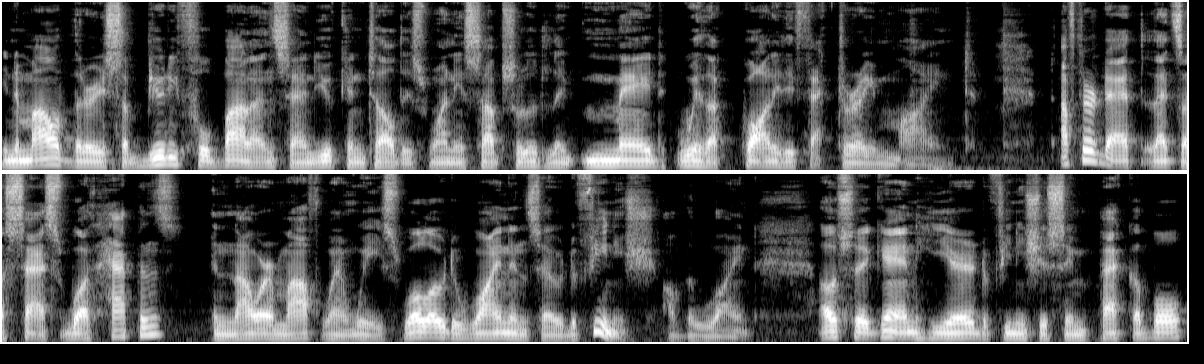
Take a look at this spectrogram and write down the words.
in the mouth there is a beautiful balance and you can tell this one is absolutely made with a quality factor in mind. After that, let's assess what happens in our mouth when we swallow the wine and so the finish of the wine. Also again here the finish is impeccable,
